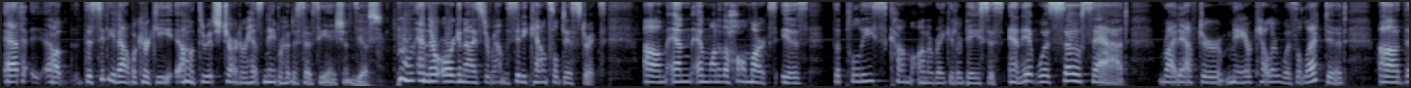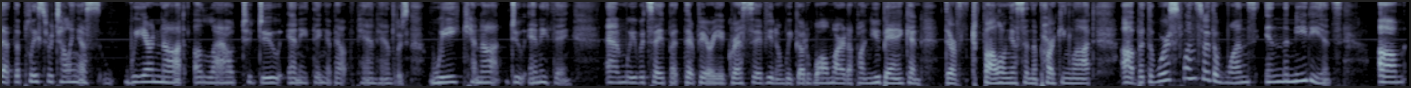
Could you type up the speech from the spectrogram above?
at uh, the city of Albuquerque, uh, through its charter, has neighborhood associations. Yes. and they're organized around the city council districts. Um, and, and one of the hallmarks is the police come on a regular basis. And it was so sad right after Mayor Keller was elected uh, that the police were telling us we are not allowed to do anything about the panhandlers. We cannot do anything. And we would say, but they're very aggressive. You know, we go to Walmart up on Eubank and they're following us in the parking lot. Uh, but the worst ones are the ones in the medians. Um,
